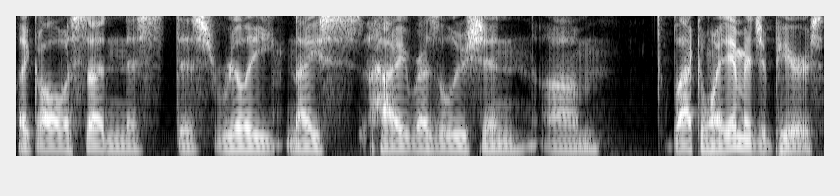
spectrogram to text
like all of a sudden this this really nice high resolution um, black and white image appears.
